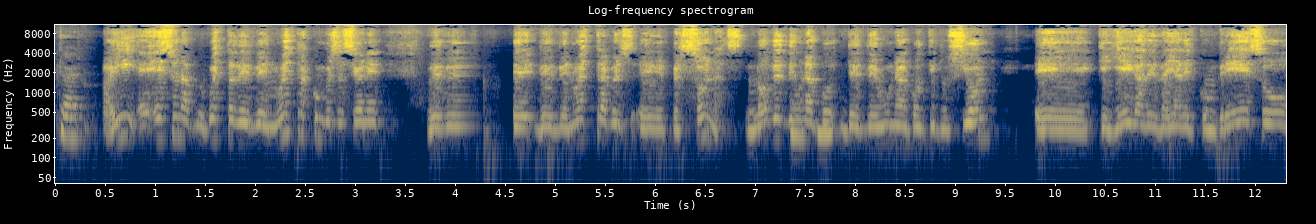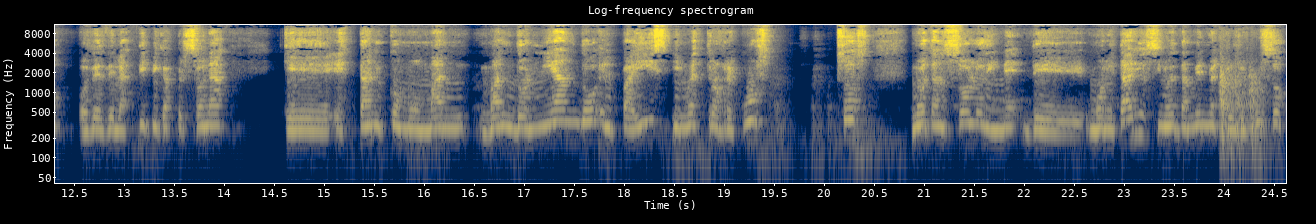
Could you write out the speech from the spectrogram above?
Claro. Ahí eh, es una propuesta desde nuestras conversaciones, desde, desde nuestras eh, personas, no desde una, desde una constitución eh, que llega desde allá del Congreso o desde las típicas personas que están como mandoneando el país y nuestros recursos no tan solo de, monetarios, sino también nuestros recursos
